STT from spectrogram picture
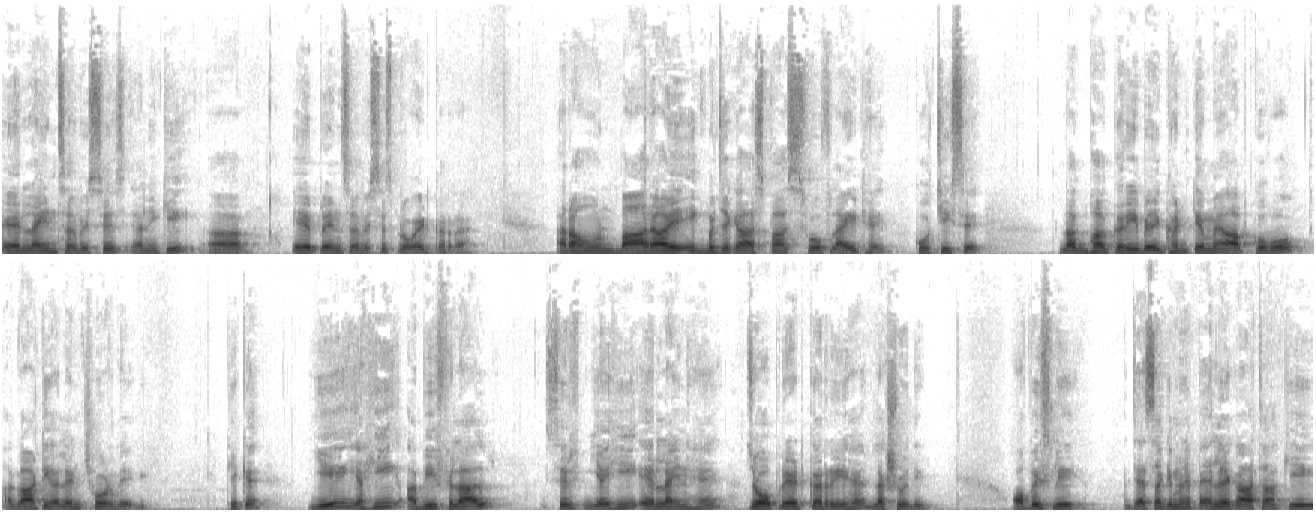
एयरलाइन सर्विसेज़ यानी कि एयरप्लेन सर्विसेज़ प्रोवाइड कर रहा है। अराउंड बारह या एक बजे के आसपास वो फ़्लाइट है कोची से। लगभग करीब एक घंटे में आपको वो अगाटी आइलैंड छोड़ देगी। ठीक है? ये यही अभी फ़िलहाल सिर्फ़ यही एयरलाइन है जो ऑपरेट कर रही है लक्षद्वीप। ऑब्वियसली, जैसा कि मैंने पहले कहा था कि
